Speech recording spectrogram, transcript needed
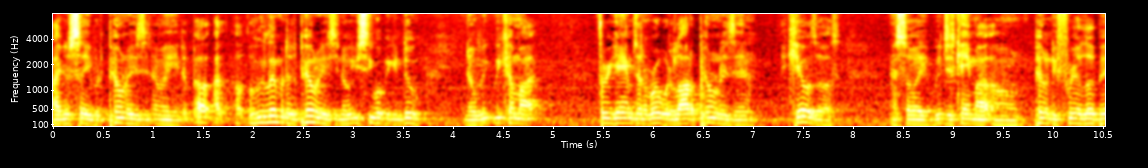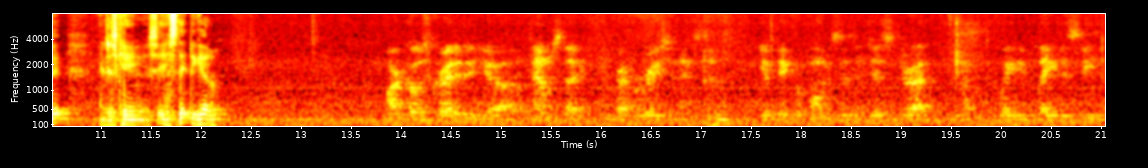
like you say, with the penalties, I mean, uh, uh, we limited the penalties. You know, you see what we can do. You know, we, we come out three games in a row with a lot of penalties, and it kills us. And so we just came out um, penalty free a little bit and just came and stayed together. Our coach credited your film study in preparation as to your big performances and just throughout, you know, the way you played this season.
